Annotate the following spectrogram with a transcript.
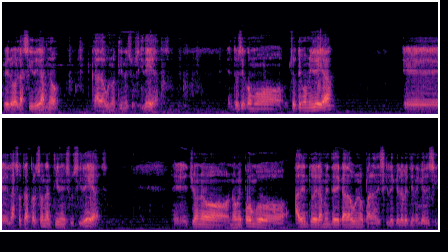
pero las ideas no, cada uno tiene sus ideas. Entonces como yo tengo mi idea, eh, las otras personas tienen sus ideas. Eh, yo no, no me pongo adentro de la mente de cada uno para decirle qué es lo que tiene que decir.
